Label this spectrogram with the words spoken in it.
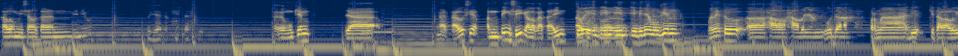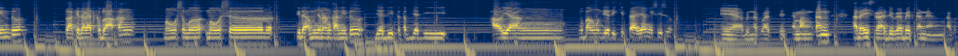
Kalau misalkan ini mah, Iya bisa sih. eh, mungkin ya nggak tahu sih ya. Penting sih kalau kata Aing. Cuma in- in- in- intinya mungkin mana itu eh, hal-hal yang udah pernah di- kita laluin tuh setelah kita lihat ke belakang mau seme, mau se tidak menyenangkan itu jadi tetap jadi hal yang ngebangun diri kita ya ngisi su. Iya benar banget. Emang kan ada istilah juga bet kan yang apa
